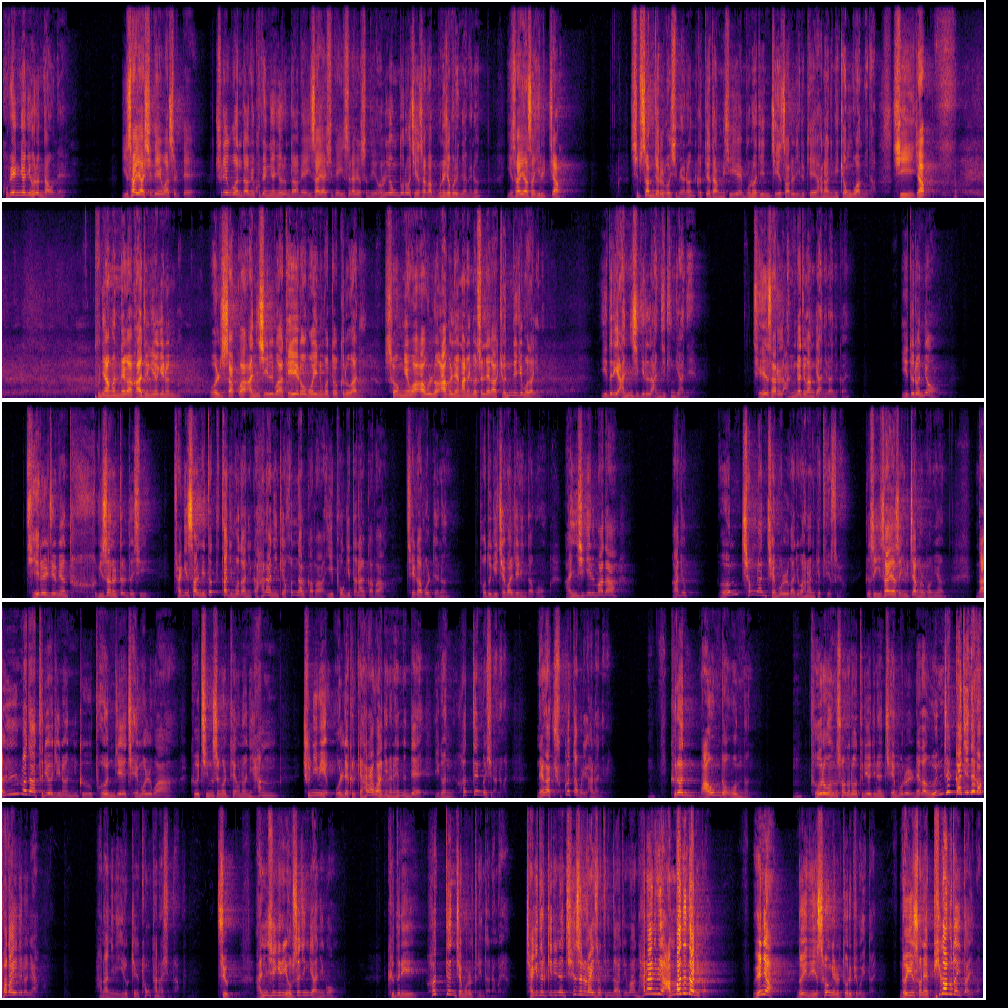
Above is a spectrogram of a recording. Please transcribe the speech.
900년이 흐른 다음에 이사야 시대에 왔을 때 출애굽한 다음에 900년이 흐른 다음에 이사야 시대 이스라엘 백성들이 어느 정도로 제사가 무너져 버렸냐면은 이사야서 1장 13절을 보시면은 그때 당시에 무너진 제사를 이렇게 하나님이 경고합니다. 시작. 분양은 내가 가증히 여기는 월삭과 안식일과 대회로 모이는 것도 그러하니 성례와 아울러 악을 행하는 것을 내가 견디지 못하겠다. 이들이 안식일을 안 지킨 게 아니에요. 제사를 안 가져간 게 아니라니까요. 이들은요, 죄를 지으면 더 위선을 떨듯이 자기 삶이 떳떳하지 못하니까 하나님께 혼날까봐 이 복이 떠날까봐 제가 볼 때는 도둑이 재발 저린다고 안식일마다 아주 엄청난 재물을 가지고 하나님께 드렸어요. 그래서 이사야서 1장을 보면 날마다 드려지는 그 번제 재물과 그 짐승을 태우는 향 주님이 원래 그렇게 하라고 하기는 했는데 이건 헛된 것이라는 거예요. 내가 죽겠다고 그래요, 하나님이. 그런 마음도 없는 더러운 손으로 드려지는 재물을 내가 언제까지 내가 받아야 되느냐? 하나님이 이렇게 통탄하신다고. 즉 안식일이 없어진 게 아니고 그들이 헛된 재물을 드린다는 거예요. 자기들끼리는 최선을 다해서 드린다 하지만 하나님이 안 받는다니까요. 왜냐? 너희들이 성회를 더럽히고 있다. 너희 손에 피가 묻어 있다. 이 말이에요.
